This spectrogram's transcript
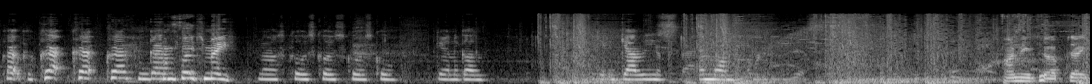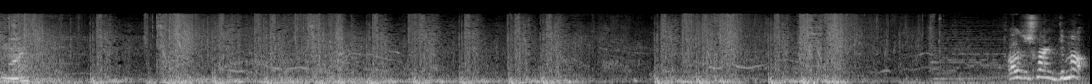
Crap, crap, crap, crap, crap, I'm going Come through to me. No, it's cool, it's cool, it's cool, it's cool. Getting a gun. Getting Gary's M1. I need to update mine. I just ranked him up.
